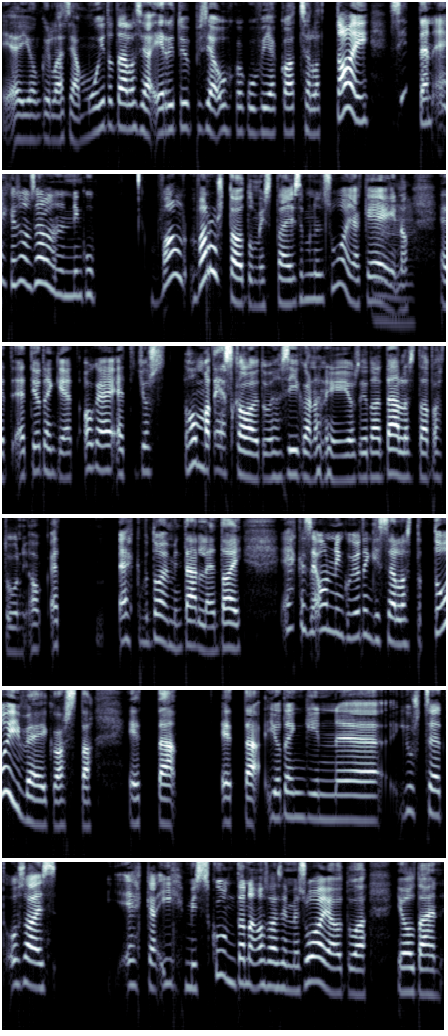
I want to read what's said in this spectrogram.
e, jonkinlaisia muita tällaisia erityyppisiä uhkakuvia katsella. Tai sitten ehkä se on sellainen niin kuin, val- varustautumista tai semmoinen suojakeino, mm. että et jotenkin, että okei, okay, että jos hommat eskaloituu ihan sikana, niin jos jotain tällaista tapahtuu, niin et, ehkä mä toimin tälleen. Tai ehkä se on niin kuin jotenkin sellaista toiveikasta, että, että jotenkin just se, että osaisi ehkä ihmiskuntana osaisimme suojautua joltain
